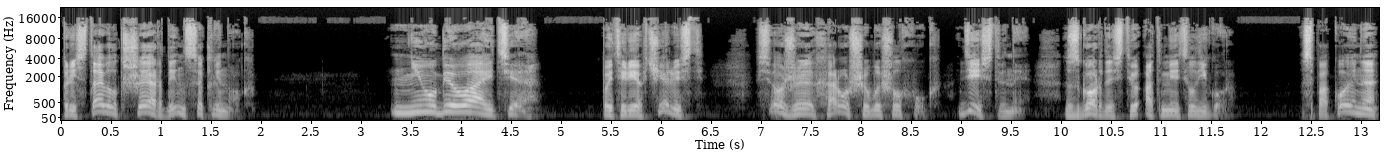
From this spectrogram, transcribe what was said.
приставил к шее ордынца клинок. «Не убивайте!» Потерев челюсть, все же хороший вышел хук, действенный, с гордостью отметил Егор. Спокойно,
